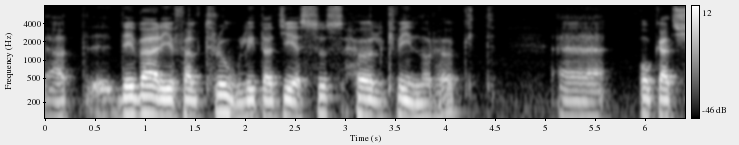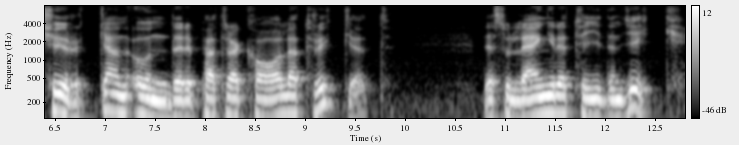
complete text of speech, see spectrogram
att det är i varje fall troligt att Jesus höll kvinnor högt. Eh, och att kyrkan under det patriarkala trycket, desto längre tiden gick,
